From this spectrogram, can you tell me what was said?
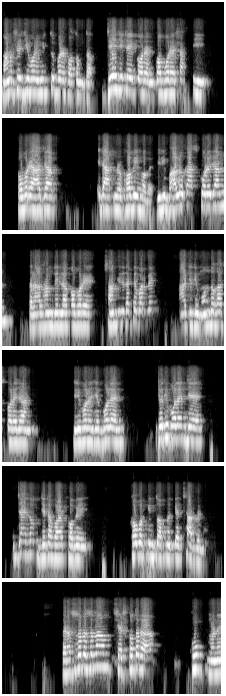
মানুষের জীবনে মৃত্যুর পরে প্রথম ধাপ। যে যেটাই করেন, কবরের শাস্তি কবরে আজাব এটা আপনার হবেই হবে। যদি ভালো কাজ করে যান, তাহলে আলহামদুলিল্লাহ কবরে শান্তিতে থাকতে পারবেন। আর যদি মন্দ কাজ করে যান, যদি বলে যে, বলেন, যদি বলেন যে যাই হোক যেটা হওয়ার হবে, খবর কিন্তু আপনাকে ছাড়বে না। তা রাসুসাল্লাহ শেষ কথাটা খুব মানে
